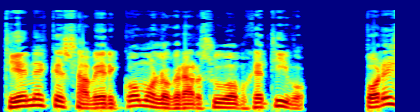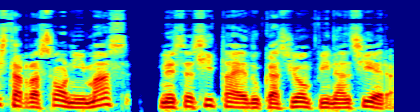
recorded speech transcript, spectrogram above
tiene que saber cómo lograr su objetivo. Por esta razón y más, necesita educación financiera.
